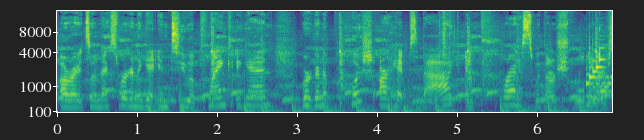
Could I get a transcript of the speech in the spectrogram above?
All right, so next we're gonna get into a plank again. We're gonna push our hips back and press with our shoulders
